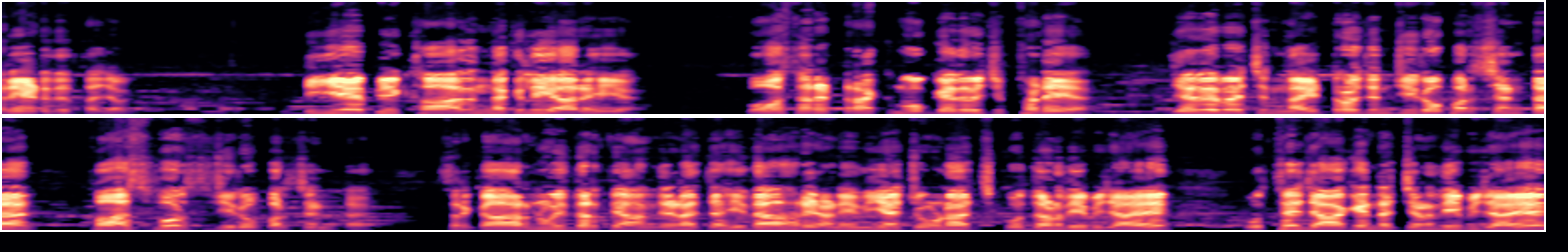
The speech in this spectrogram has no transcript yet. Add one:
ਰੇਟ ਦਿੱਤਾ ਜਾਵੇ। ਡੀਏਪੀ ਖਾਦ ਨਕਲੀ ਆ ਰਹੀ ਹੈ। ਬਹੁਤ ਸਾਰੇ ਟਰੱਕ ਮੋਗੇ ਦੇ ਵਿੱਚ ਫੜੇ ਆ, ਜਿਹਦੇ ਵਿੱਚ ਨਾਈਟ੍ਰੋਜਨ 0% ਹੈ, ਫਾਸਫੋਰਸ 0% ਹੈ। ਸਰਕਾਰ ਨੂੰ ਇਧਰ ਧਿਆਨ ਦੇਣਾ ਚਾਹੀਦਾ, ਹਰਿਆਣੇ ਦੀਆਂ ਚੋਣਾਂ 'ਚ ਕੁੱਦਣ ਦੀ ਬਜਾਏ, ਉੱਥੇ ਜਾ ਕੇ ਨੱਚਣ ਦੀ ਬਜਾਏ,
